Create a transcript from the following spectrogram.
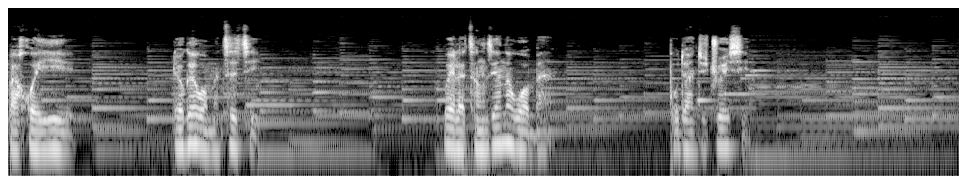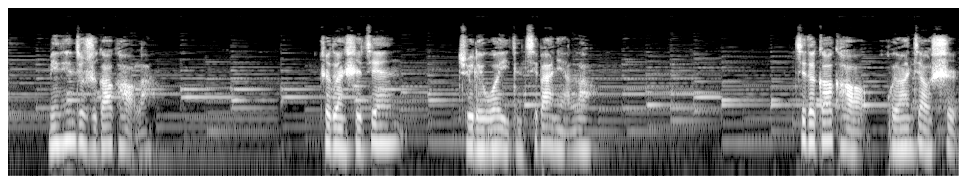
把回忆留给我们自己。为了曾经的我们。不断去追寻。明天就是高考了，这段时间距离我已经七八年了。记得高考回完教室，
